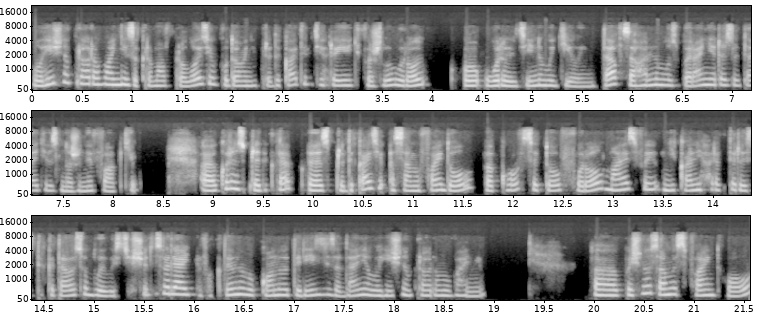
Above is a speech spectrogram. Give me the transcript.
У логічному програмуванні, зокрема в пролозі, вбудовані предикати відіграють важливу роль у реляційному діленні та в загальному збиранні результатів з множини фактів. Е, Кожен е, з предикатів, а саме findAll, backoff, setOff, forAll, має свої унікальні характеристики та особливості, що дозволяють ефективно виконувати різні завдання в логічному програмуванні. Е, Почну саме з findAll.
